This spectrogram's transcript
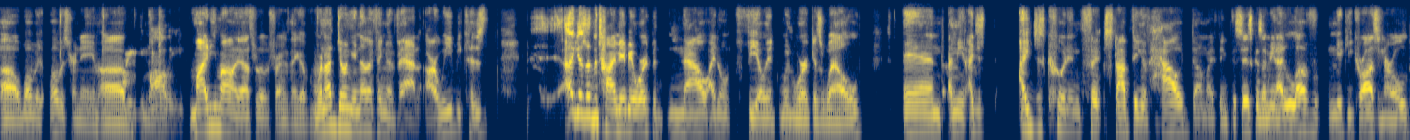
uh what was what was her name? Uh Mighty Molly. Mighty Molly, that's what I was trying to think of. We're not doing another thing of that, are we? Because I guess at the time maybe it worked, but now I don't feel it would work as well. And I mean, I just I just couldn't th- stop thinking of how dumb I think this is because I mean I love Nikki Cross and her old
